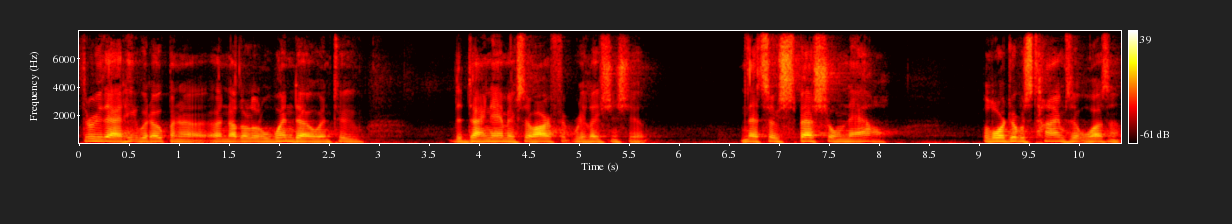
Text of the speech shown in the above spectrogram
through that he would open a, another little window into the dynamics of our relationship. And that's so special now. But Lord, there was times it wasn't.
